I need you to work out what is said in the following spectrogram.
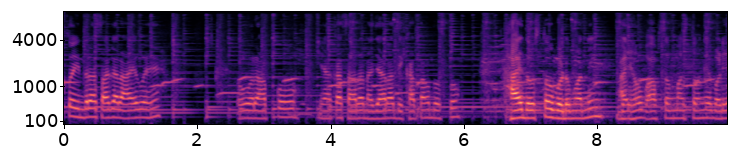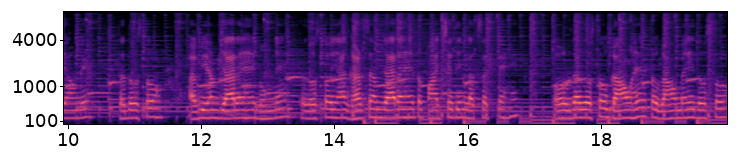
दोस्तों इंदिरा सागर आए हुए हैं और आपको यहाँ का सारा नज़ारा दिखाता हूँ दोस्तों। हाय दोस्तों गुड मॉर्निंग आई होप आप सब मस्त होंगे, बढ़िया होंगे। तो दोस्तों, अभी हम जा रहे हैं घूमने। तो दोस्तों, यहाँ घर से हम जा रहे हैं तो पाँच छः दिन लग सकते हैं। और उधर दोस्तों, गाँव है तो गाँव में ही दोस्तों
